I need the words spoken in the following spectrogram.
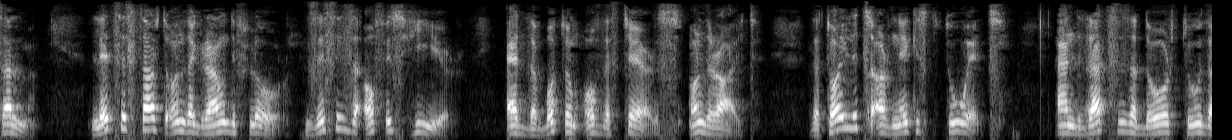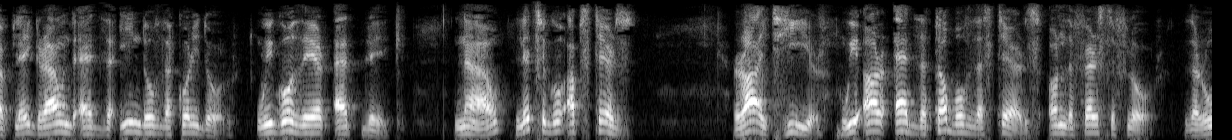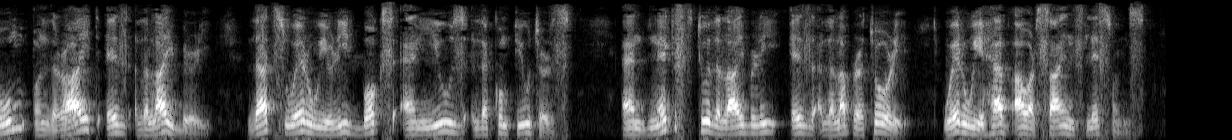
Salma. Let's start on the ground floor. This is the office here, at the bottom of the stairs, on the right. The toilets are next to it, and that's the door to the playground at the end of the corridor. We go there at break. Now, let's go upstairs. Right here, we are at the top of the stairs on the first floor. The room on the right is the library. That's where we read books and use the computers. And next to the library is the laboratory, where we have our science lessons.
